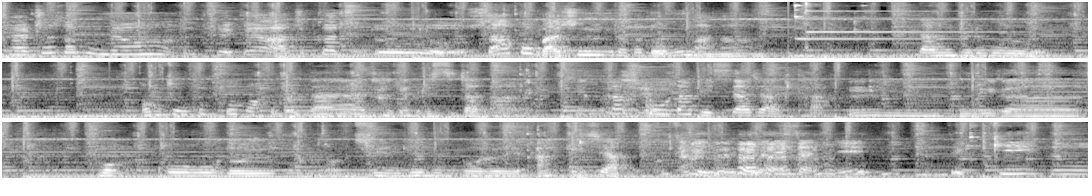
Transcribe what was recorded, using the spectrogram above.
잘 찾아보면 되게 아직까지도 싸고 맛있는 데가 너무 많아. 난 그리고 엄청 꼼꼼하게 맨날 가격을 쓰잖아 생각보다 비싸지 않다 음. 우리가 먹고 놀고 뭐 즐기는 거를 아끼지 않고 다니는 편이잖니 특히 또 술을 좀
